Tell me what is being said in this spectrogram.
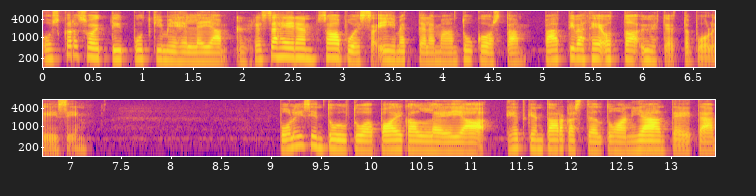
Oskar soitti putkimiehelle ja yhdessä heidän saapuessa ihmettelemään tukosta päättivät he ottaa yhteyttä poliisiin. Poliisin tultua paikalle ja hetken tarkasteltuaan jäänteitä,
